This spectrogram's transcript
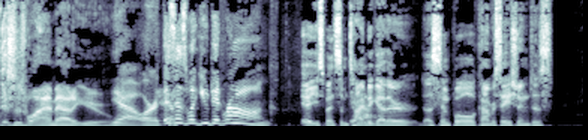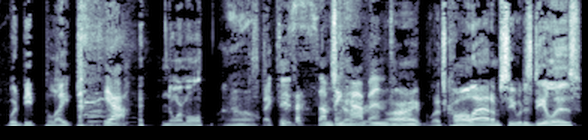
this is why I'm mad at you. Yeah, or this is what you did wrong. Yeah, you spent some time together. A simple conversation just would be polite, Yeah. normal, I know. expected. Something This guy- happened. All right, let's call Adam, see what his deal is.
